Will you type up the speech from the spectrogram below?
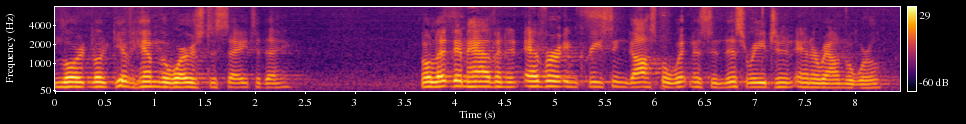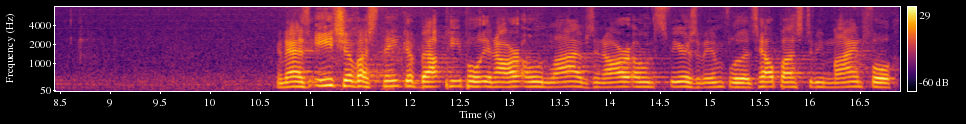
Lord, Lord, give him the words to say today. Lord, let them have an ever increasing gospel witness in this region and around the world. And as each of us think about people in our own lives, in our own spheres of influence, help us to be mindful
